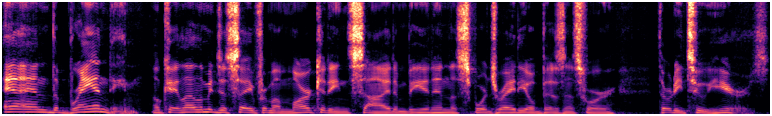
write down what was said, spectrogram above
And the branding, okay, let, let me just say from a marketing side and being in the sports radio business for 32 years,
